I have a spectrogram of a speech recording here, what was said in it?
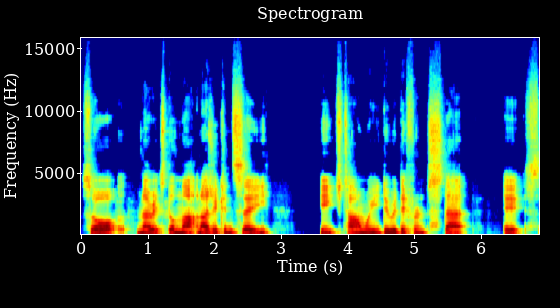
So now it's done that. And as you can see, each time we do a different step, it's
